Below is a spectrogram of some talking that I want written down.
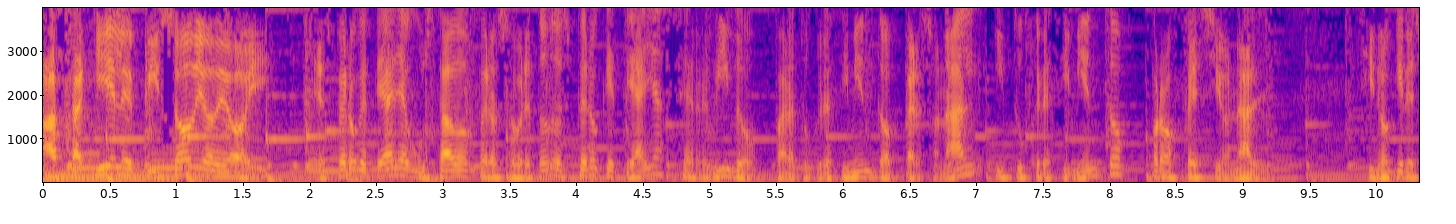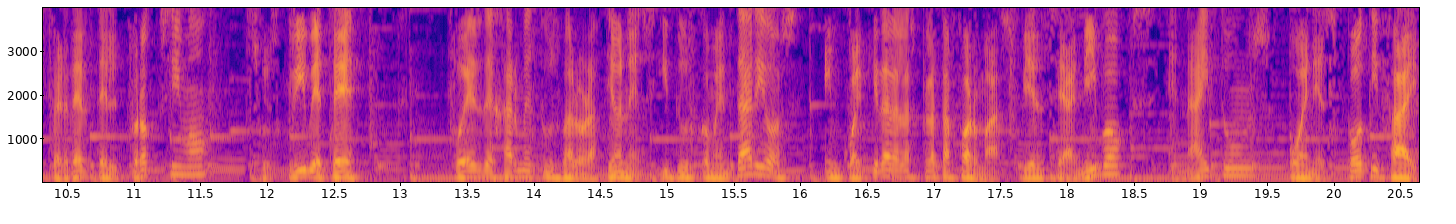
Hasta aquí el episodio de hoy. Espero que te haya gustado, pero sobre todo espero que te haya servido para tu crecimiento personal y tu crecimiento profesional. Si no quieres perderte el próximo, suscríbete. Puedes dejarme tus valoraciones y tus comentarios en cualquiera de las plataformas, bien sea en iVoox, en iTunes o en Spotify.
